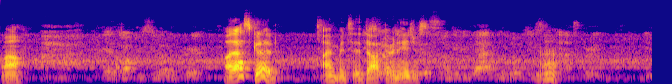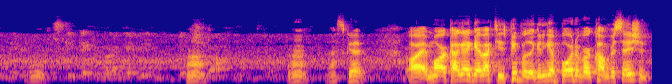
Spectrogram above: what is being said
Wow. Yeah, doctor said I look great. Oh, that's good. I haven't been to the doctor in ages. Oh, that's good. Alright, Mark, I gotta get back to these people. They're gonna get bored of our conversation.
